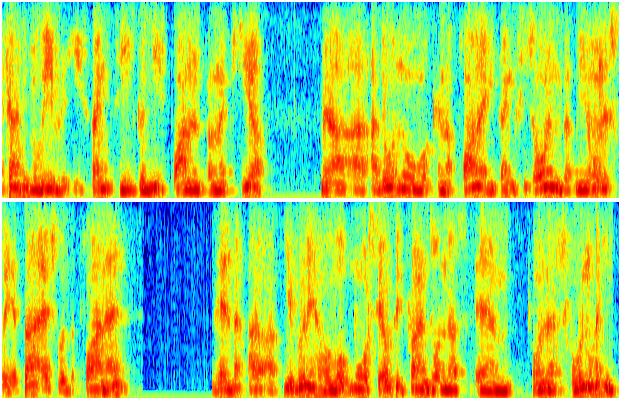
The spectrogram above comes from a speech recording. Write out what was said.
I can't believe that he thinks he's going, he's planning for next year. I mean, I, I don't know what kind of planet he thinks he's on, but I mean, honestly, if that is what the plan is, then uh, you're going to have a lot more Celtic fans on this um, on this phone line.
